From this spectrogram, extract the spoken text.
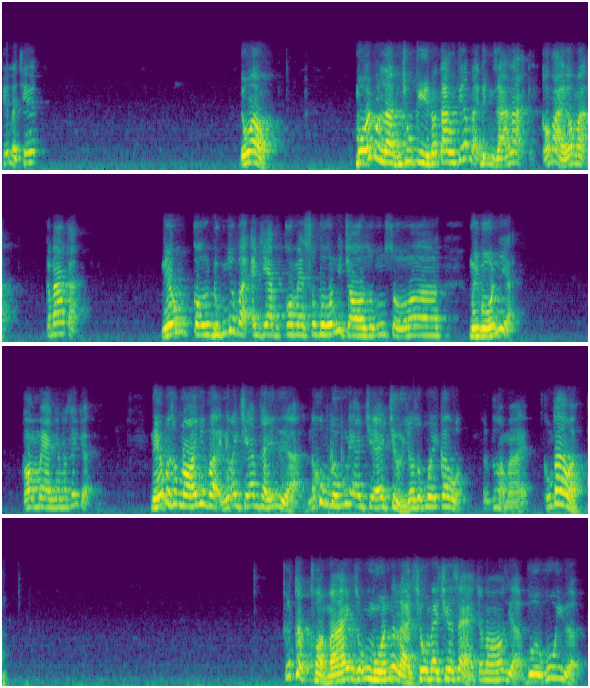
thế là chết. Đúng không? Mỗi một lần chu kỳ nó tăng tiếp lại định giá lại. Có phải không ạ? Các bác ạ nếu có đúng như vậy, anh chị em comment số 4 thì cho Dũng số ờ, 14 đi ạ. Comment cho nó thích ạ. Nếu mà Dũng nói như vậy, nếu anh chị em thấy gì ạ, nó không đúng thì anh chị em chửi cho Dũng mấy câu ạ. Thoải mái. Không sao à cứ thật thoải mái, Dũng muốn là hôm nay chia sẻ cho nó gì ạ, vừa vui được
